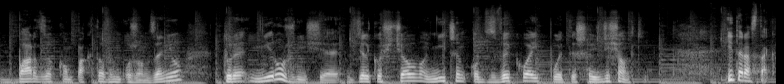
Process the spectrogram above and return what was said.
bardzo kompaktowym urządzeniu, które nie różni się wielkościowo niczym od zwykłej płyty 60. I teraz tak,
